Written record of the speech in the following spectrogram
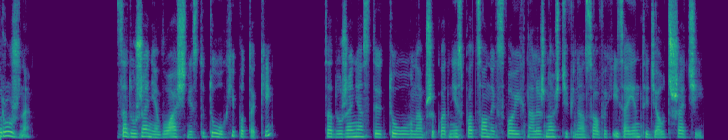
różne. Zadłużenie właśnie z tytułu hipoteki, zadłużenia z tytułu na przykład niespłaconych swoich należności finansowych i zajęty dział trzeci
